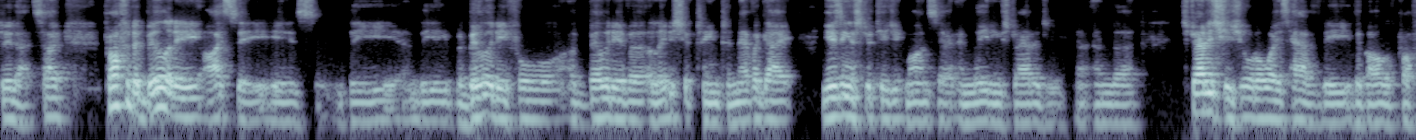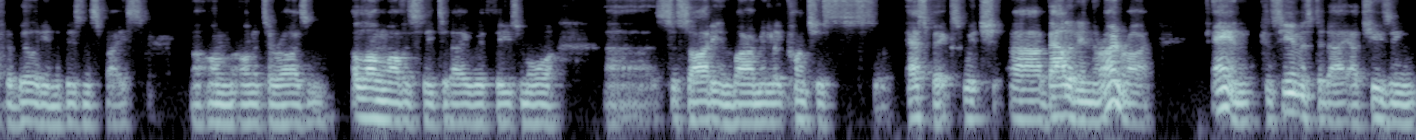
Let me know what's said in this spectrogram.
do that. So profitability, I see, is the, the ability for ability of a, a leadership team to navigate using a strategic mindset and leading strategy. And uh, strategy should always have the, the goal of profitability in the business space uh, on, on its horizon, along obviously today with these more uh, society environmentally conscious aspects, which are valid in their own right. And consumers today are choosing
